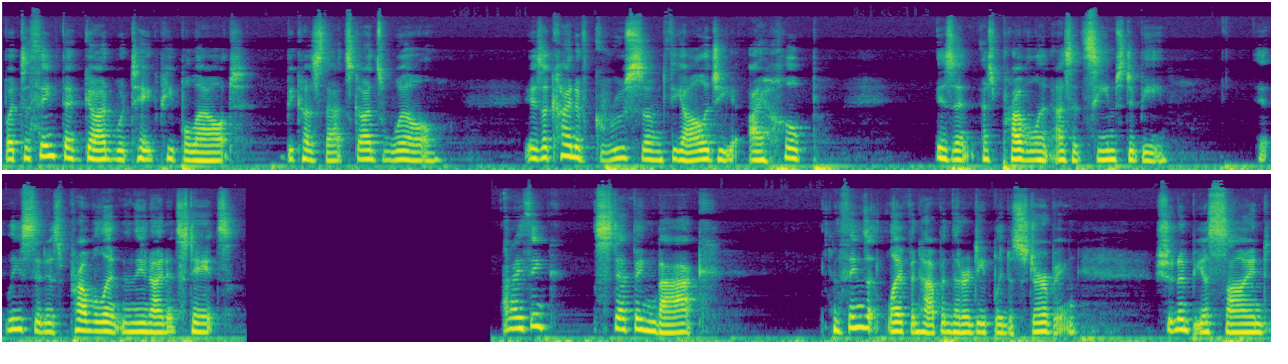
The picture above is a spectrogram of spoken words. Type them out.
But to think that God would take people out because that's God's will is a kind of gruesome theology I hope isn't as prevalent as it seems to be. At least it is prevalent in the United States. And I think stepping back, the things that life can happen that are deeply disturbing shouldn't be assigned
